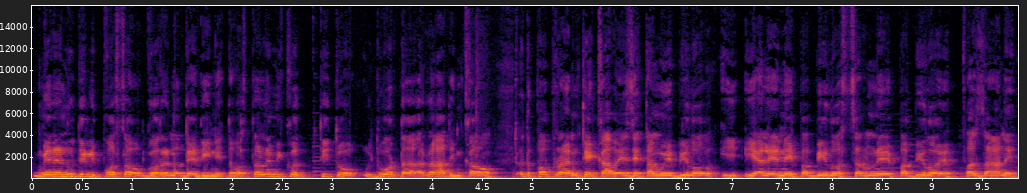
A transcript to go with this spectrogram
Mene nudili posao gore na dedini, da ostane mi kod Tito u dvor da radim kao da popravim te kaveze, tamo je bilo i jelene, pa bilo crne, pa bilo je fazane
